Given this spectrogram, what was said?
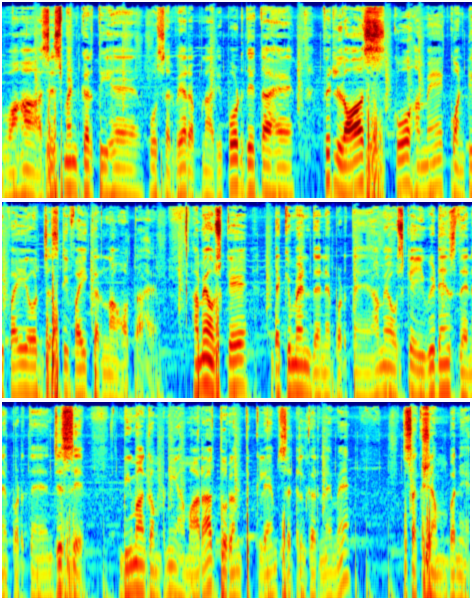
वहाँ असेसमेंट करती है, वो सर्वेयर अपना रिपोर्ट देता है। फिर लॉस को हमें क्वांटिफाई और जस्टिफाई करना होता है। हमें उसके डॉक्यूमेंट देने पड़ते हैं, हमें उसके एविडेंस देने पड़ते हैं, जिससे बीमा कंपनी हमारा तुरंत क्लेम सेटल करने में सक्षम बने।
